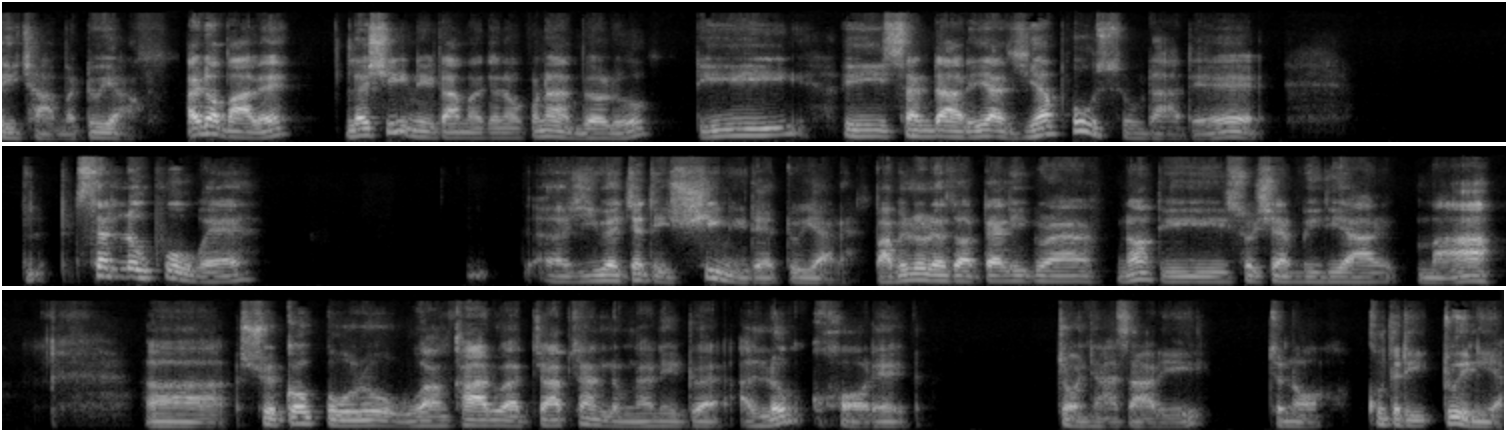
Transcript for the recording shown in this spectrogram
တေချာမတွေ့ရအောင်အဲ့တော့ဗာလဲလက်ရှိအနေအထားမှာကျွန်တော်ခုနကပြောလို့ဒီဒီစင်တာတွေကရပ်ဖို့ဆိုတာတဲ့ ဆက်လုပ်ဖို့ပဲအဲရည်ရွယ်ချက်တွေရှိနေတဲ့တွေ့ရတယ်။ဘာဖြစ်လို့လဲဆိုတော့ Telegram เนาะဒီ social media မှာအာရွှေကုတ်ပိုတို့ဝန်ခါတို့ကကြားဖြန့်လုပ်ငန်းတွေအတွက်အလုပ်ခေါ်တဲ့ကြော်ညာစာတွေကျွန်တော်ခုတတိတွေ့နေရ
